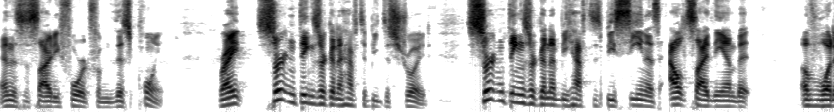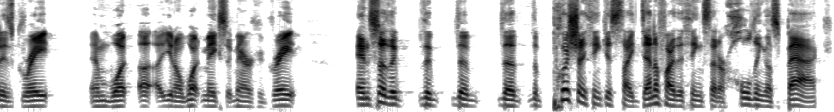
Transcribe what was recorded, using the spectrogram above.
and the society forward from this point, right? Certain things are going to have to be destroyed. Certain things are going to be have to be seen as outside the ambit of what is great and what uh, you know what makes America great. And so the the the the the push I think is to identify the things that are holding us back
